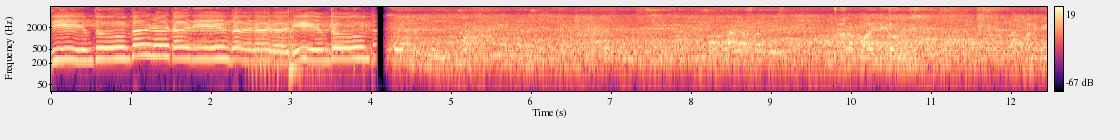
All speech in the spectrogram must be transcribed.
ధీం ధూం దర దరీం దర ధీం ధూం చాలా క్వాలిటీగా ఉంది. మనకి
